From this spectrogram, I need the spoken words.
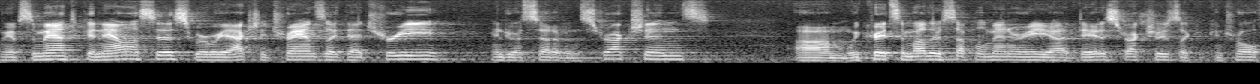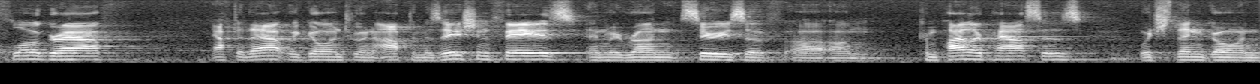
We have semantic analysis, where we actually translate that tree into a set of instructions. Um, we create some other supplementary uh, data structures, like a control flow graph. After that, we go into an optimization phase, and we run a series of uh, um, compiler passes, which then go and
